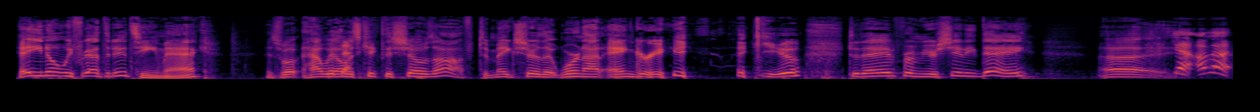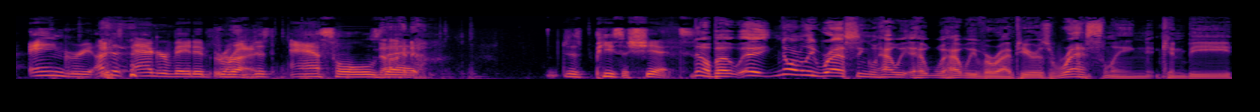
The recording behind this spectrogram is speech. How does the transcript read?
Hey, you know what we forgot to do, T Mac? Is what how we What's always that? kick the shows off to make sure that we're not angry like you today from your shitty day. Uh, Yeah, I'm not angry. I'm just aggravated from Right. just assholes No, that just piece of shit. No, but uh, normally wrestling, how we how, how we've arrived here is wrestling can be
